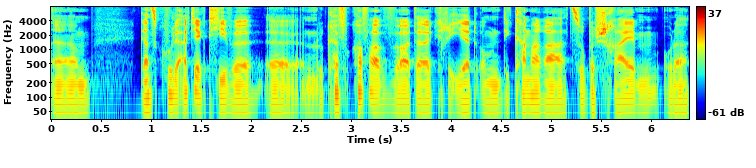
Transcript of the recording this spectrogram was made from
ähm, ganz coole Adjektive, äh, Koff- Kofferwörter kreiert, um die Kamera zu beschreiben oder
